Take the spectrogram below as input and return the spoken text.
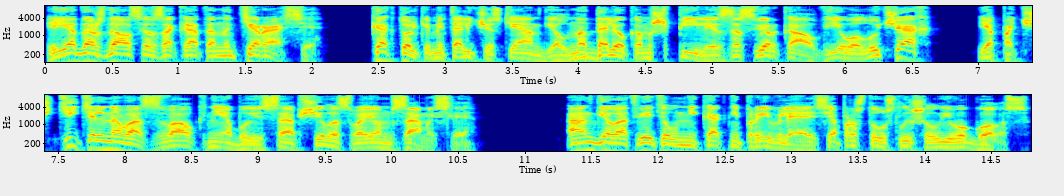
и я дождался заката на террасе. Как только металлический ангел на далеком шпиле засверкал в его лучах, я почтительно воззвал к небу и сообщил о своем замысле. Ангел ответил, никак не проявляясь, я просто услышал его голос.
